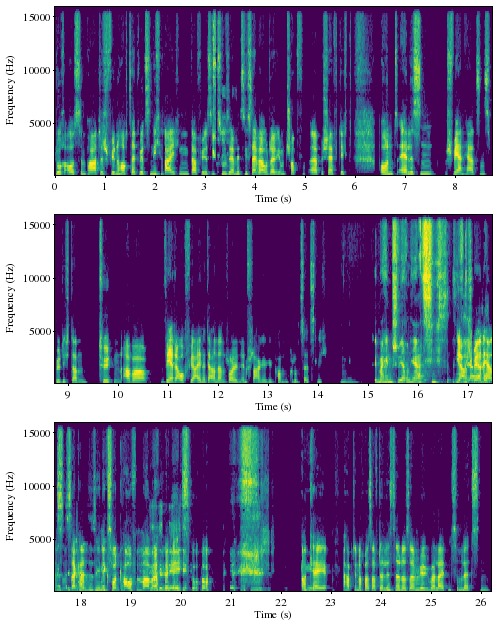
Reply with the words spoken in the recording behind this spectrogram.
durchaus sympathisch. Für eine Hochzeit wird es nicht reichen. Dafür ist sie zu sehr mit sich selber oder ihrem Job äh, beschäftigt. Und Allison schweren Herzens würde ich dann töten, aber wäre auch für eine der anderen Rollen in Frage gekommen, grundsätzlich. Immerhin schweren Herzens. Ja, schweren Herzens. Da kann sie sich nichts von kaufen, aber Nee. so. Okay, habt ihr noch was auf der Liste oder sollen wir überleiten zum letzten?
